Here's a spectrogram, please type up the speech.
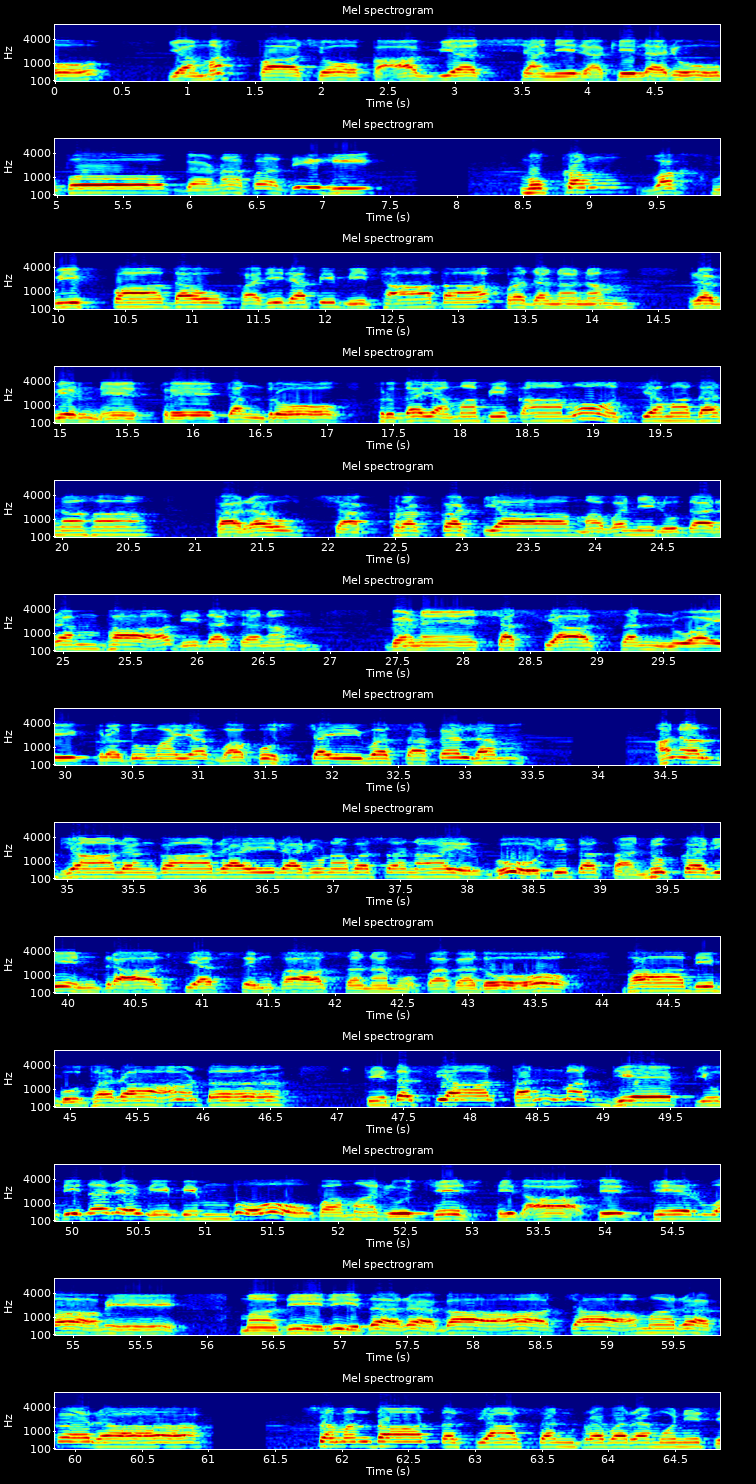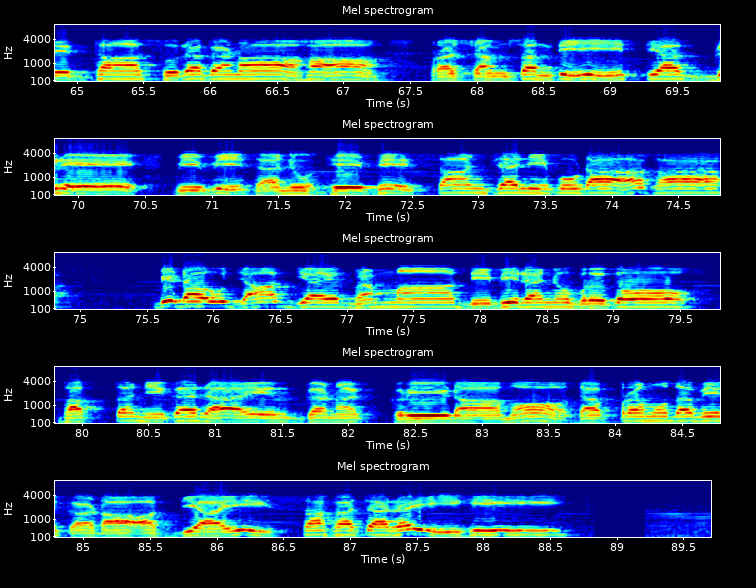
यमः पाशो काव्यशनिरखिलरूपो गणपतिः। मुखं वह्विः पादौ हरिरपि विधाता प्रजननं। रविर्नेत्रे चन्द्रो हृदयमपि कामोऽस्य मदनः करौ शक्रकट्यामवनिरुदरं भादिदशनं गणेशस्यासन्वै क्रतुमयवपुश्चैव सकलम् अनर्ध्यालङ्कारैररुणवसनैर्भूषिततनुकरीन्द्रास्य सिंहासनमुपगदो भादिबुधराट स्थितस्यात्तन्मध्येऽप्युदितरविबिम्बोपमरुचिस्थिता सिद्धिर्वा मे मदिरिदरगा चामरकरा समन्तात् तस्यासन् प्रवरमुनिसिद्धा सुरगणाः प्रशंसन्तीत्यग्रे विविधनुधिभिः साञ्जलिपुडाः बिडौ जाद्यैर्ब्रह्मादिभिरनुवृतो भक्तनिकरैर्गणक्रीडामोदप्रमुदविकडाद्यैः सहचरैः।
